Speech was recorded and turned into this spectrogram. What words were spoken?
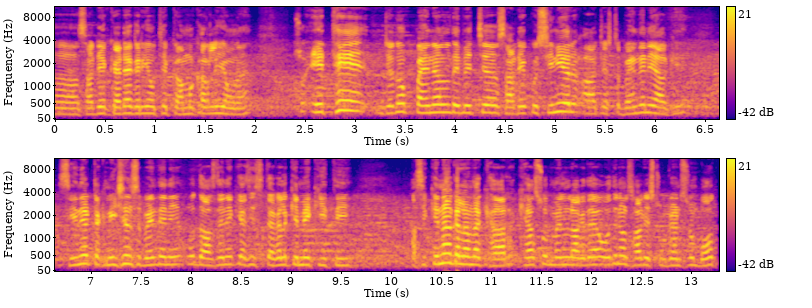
ਅ, ਸਾਡੇ ਕੈਟਾਗਰੀਆਂ ਉੱਥੇ ਕੰਮ ਕਰਨ ਲਈ ਆਉਣਾ ਸੋ ਇੱਥੇ ਜਦੋਂ ਪੈਨਲ ਦੇ ਵਿੱਚ ਸਾਡੇ ਕੋਈ ਸੀਨੀਅਰ ਆਰਟਿਸਟ ਬਹਿੰਦੇ ਨੇ ਆ ਕੇ ਸੀਨੀਅਰ ਟੈਕਨੀਸ਼ੀਅਨਸ ਬਹਿੰਦੇ ਨੇ ਉਹ ਦੱਸਦੇ ਨੇ ਕਿ ਅਸੀਂ ਸਟਰਗਲ ਕਿਵੇਂ ਕੀਤੀ ਅਸੀਂ ਕਿੰਨਾ ਗੱਲਾਂ ਦਾ ਖਿਆਲ ਰੱਖਿਆ। ਸੋ ਮੈਨੂੰ ਲੱਗਦਾ ਉਹਦੇ ਨਾਲ ਸਾਡੇ ਸਟੂਡੈਂਟਸ ਨੂੰ ਬਹੁਤ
